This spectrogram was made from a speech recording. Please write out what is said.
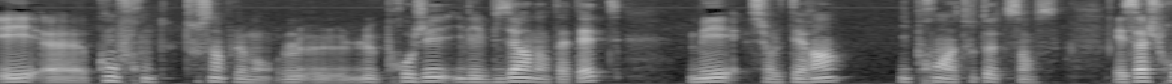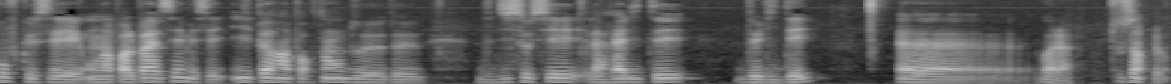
et euh, confronte tout simplement. Le, projet, il est bien dans ta tête, mais sur le terrain, il prend un tout autre sens. Et ça, je trouve que c'est, on n'en parle pas assez, mais c'est hyper important de, dissocier la réalité de l'idée. Euh, voilà, tout simplement.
